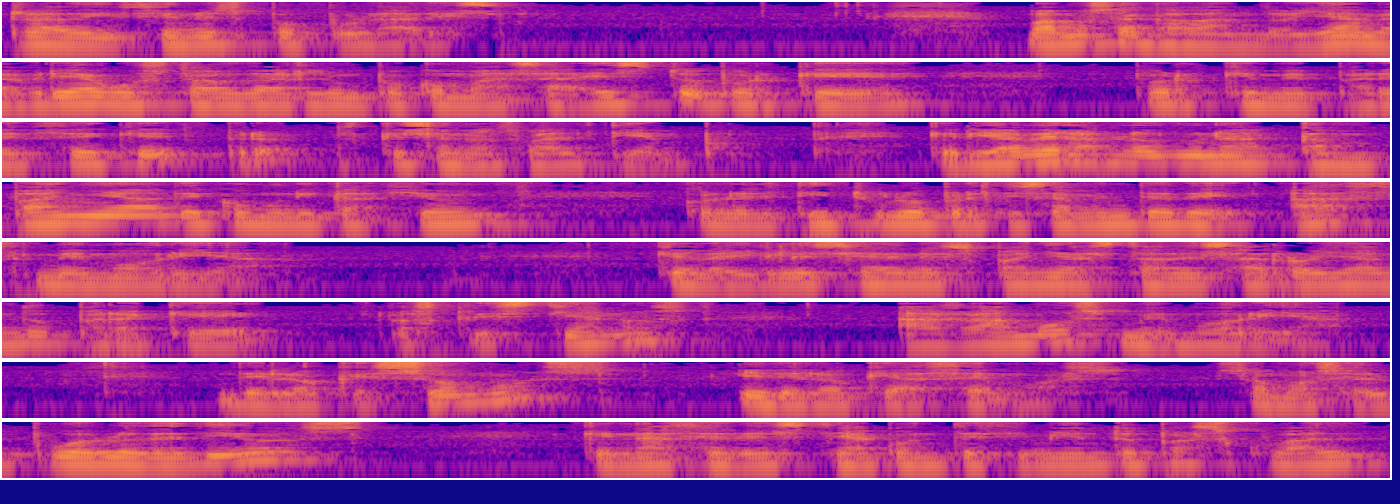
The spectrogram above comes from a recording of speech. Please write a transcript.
tradiciones populares. Vamos acabando ya, me habría gustado darle un poco más a esto porque, porque me parece que, pero es que se nos va el tiempo. Quería haber hablado de una campaña de comunicación con el título precisamente de Haz memoria, que la Iglesia en España está desarrollando para que los cristianos hagamos memoria de lo que somos y de lo que hacemos. Somos el pueblo de Dios que nace de este acontecimiento pascual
